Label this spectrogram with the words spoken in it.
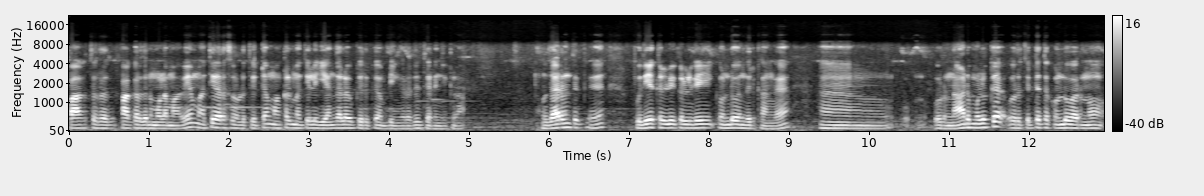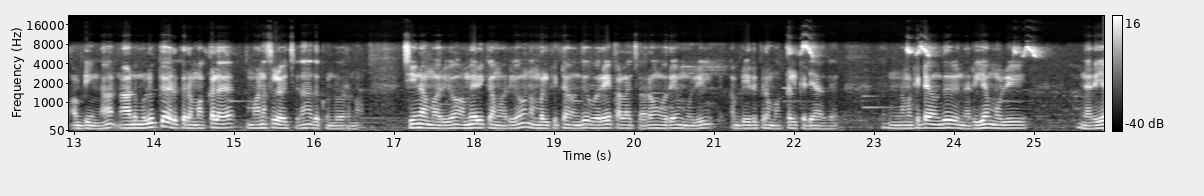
பார்க்கறது பார்க்குறதன் மூலமாகவே மத்திய அரசோட திட்டம் மக்கள் மத்தியில் எந்த அளவுக்கு இருக்குது அப்படிங்கிறது தெரிஞ்சுக்கலாம். உதாரணத்துக்கு புதிய கல்விக் கொள்கை கொண்டு வந்திருக்காங்க. ஒரு நாடு முழுக்க ஒரு திட்டத்தை கொண்டு வரணும் அப்படின்னா நாடு முழுக்க இருக்கிற மக்களை மனசில் வச்சு தான் அதை கொண்டு வரணும். சீனா மாதிரியோ அமெரிக்கா மாதிரியோ நம்மள்கிட்ட வந்து ஒரே கலாச்சாரம் ஒரே மொழி அப்படி இருக்கிற மக்கள் கிடையாது. நம்மக்கிட்ட வந்து நிறைய மொழி நிறைய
